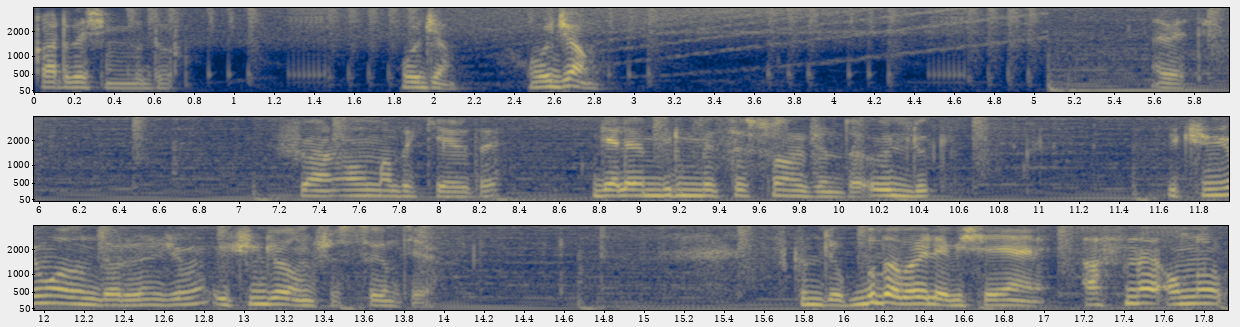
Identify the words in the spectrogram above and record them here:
Kardeşim bu dur. Hocam. Hocam. Evet. Şu an olmadık yerde. Gelen bir mesaj sonucunda öldük. Üçüncü mü oldum dördüncü mü? Üçüncü olmuşuz sıkıntı yok. Sıkıntı yok. Bu da böyle bir şey yani. Aslında onu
